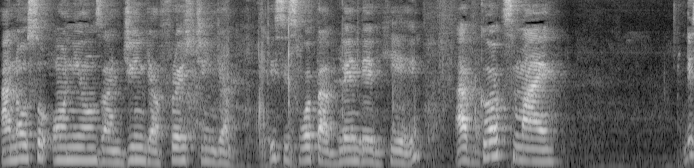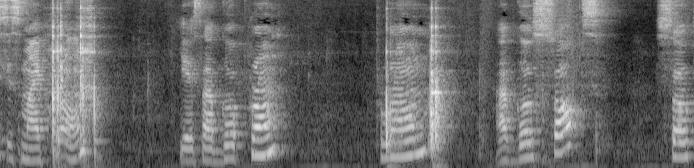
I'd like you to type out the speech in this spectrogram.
and also onions and ginger fresh ginger. This is what I've blended here. I've got my this is my prawn yes I've got prawn prawn I've got salt salt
